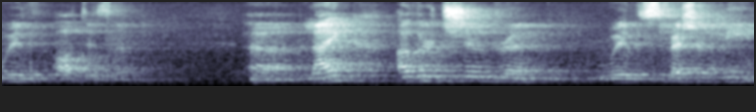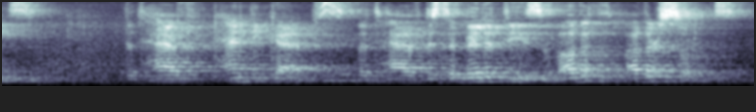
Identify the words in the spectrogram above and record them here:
with autism, um, like other children with special needs, that have handicaps, that have disabilities of other, other sorts,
